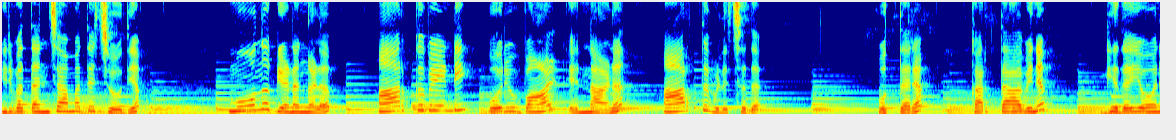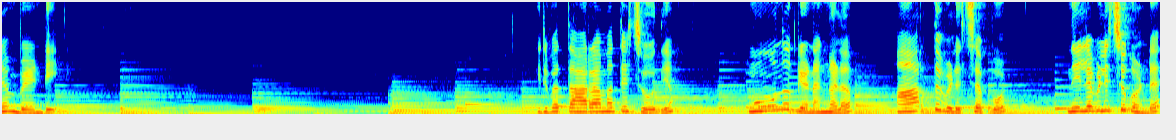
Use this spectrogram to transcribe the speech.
ഇരുപത്തഞ്ചാമത്തെ ചോദ്യം. മൂന്ന് ഗണങ്ങളും ആർക്കു വേണ്ടി ഒരു വാൾ എന്നാണ് ആർത്ത് വിളിച്ചത്? ഉത്തരം കർത്താവിനും ഗിതയോനും വേണ്ടി. ഇരുപത്താറാമത്തെ ചോദ്യം. മൂന്ന് ഗണങ്ങളും ആർത്തു വിളിച്ചപ്പോൾ നിലവിളിച്ചുകൊണ്ട്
